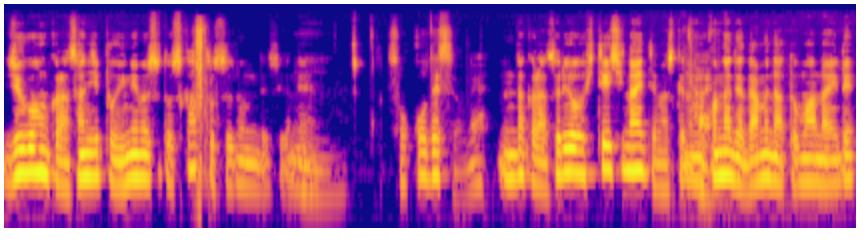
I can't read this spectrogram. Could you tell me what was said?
15分から30分居眠りするとスカッとするんですよね。うんそこですよね。だから、それを否定しないって言いますけども、はいこんなんじゃダメだと思わないで、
